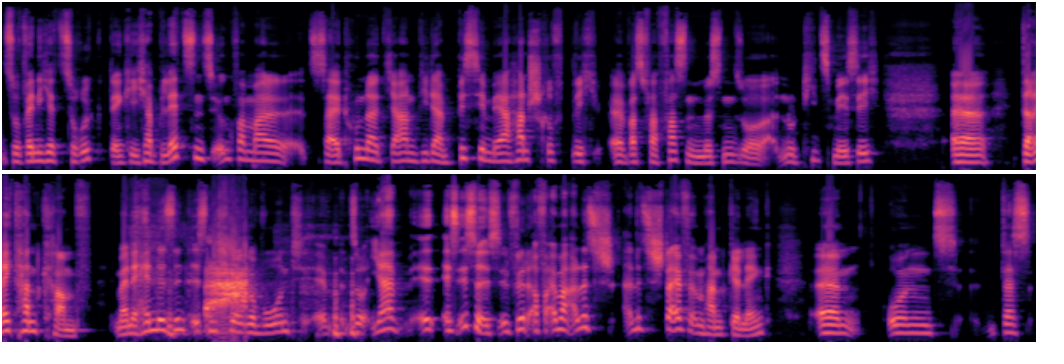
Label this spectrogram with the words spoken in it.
so wenn ich jetzt zurückdenke, ich habe letztens irgendwann mal seit 100 Jahren wieder ein bisschen mehr handschriftlich äh, was verfassen müssen, so notizmäßig. Äh, direkt Handkrampf. Meine Hände sind es nicht mehr gewohnt. Äh, so, ja, es ist es. Es wird auf einmal alles, alles steif im Handgelenk. Ähm, und das,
